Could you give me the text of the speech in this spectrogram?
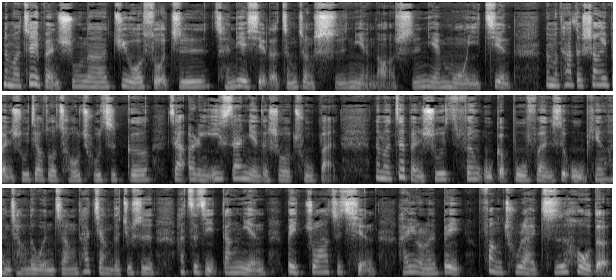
那么这本书呢，据我所知，陈列写了整整十年哦，十年磨一剑。那么他的上一本书叫做《踌躇之歌》，在二零一三年的时候出版。那么这本书分五个部分，是五篇很长的文章。他讲的就是他自己当年被抓之前，还有人被放出来之后的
